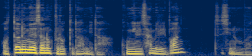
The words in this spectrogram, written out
어떤 의미에서는 부럽기도 합니다. 0131번 쓰시는 분.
